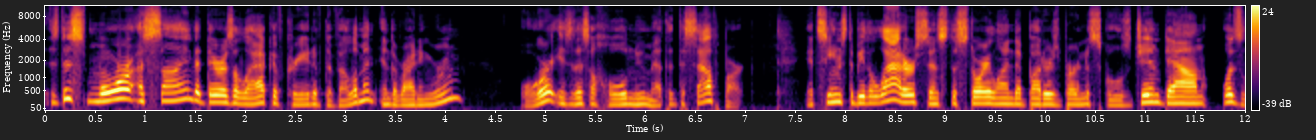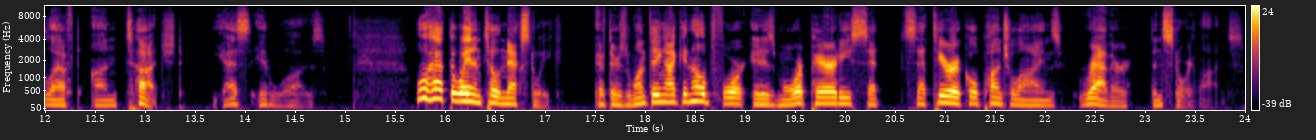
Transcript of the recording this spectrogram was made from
Is this more a sign that there is a lack of creative development in the writing room? Or is this a whole new method to South Park? It seems to be the latter since the storyline that Butters burned the school's gym down was left untouched. Yes, it was. We'll have to wait until next week. If there's one thing I can hope for, it is more parody, sat- satirical punchlines rather than storylines.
